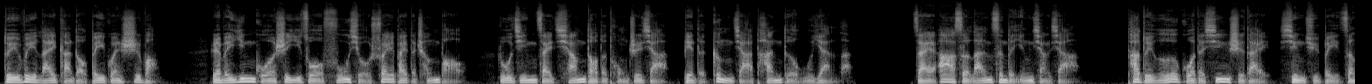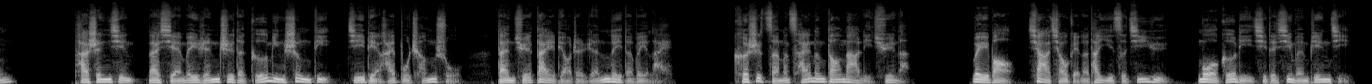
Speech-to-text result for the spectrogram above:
对未来感到悲观失望，认为英国是一座腐朽衰败的城堡，如今在强盗的统治下变得更加贪得无厌了。在阿瑟兰森的影响下，他对俄国的新时代兴趣倍增。他深信那鲜为人知的革命圣地，即便还不成熟，但却代表着人类的未来。可是，怎么才能到那里去呢？《卫报》恰巧给了他一次机遇。莫格里奇的新闻编辑，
